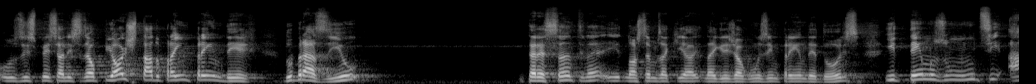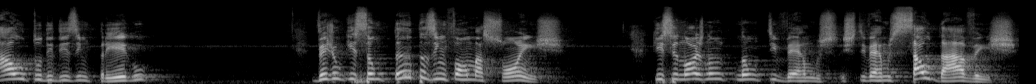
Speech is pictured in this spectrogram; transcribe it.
os especialistas, é o pior estado para empreender do Brasil. Interessante, né? E nós temos aqui na igreja alguns empreendedores e temos um índice alto de desemprego. Vejam que são tantas informações que se nós não, não tivermos, estivermos saudáveis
